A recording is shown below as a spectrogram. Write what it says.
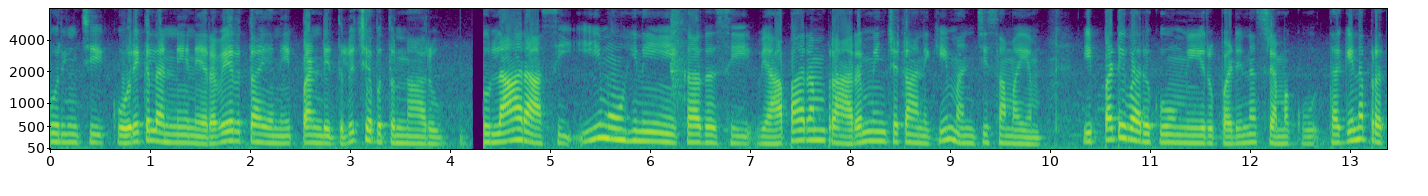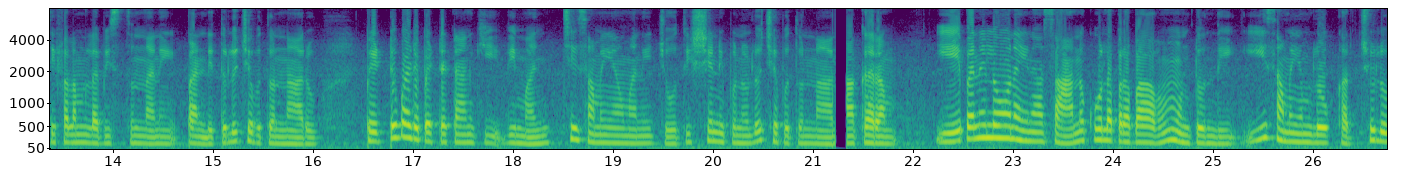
గురించి కోరికలన్నీ నెరవేరుతాయని పండితులు చెబుతున్నారు. తులారాశి ఈ మోహిని ఏకాదశి వ్యాపారం ప్రారంభించటానికి మంచి సమయం. ఇప్పటి వరకు మీరు పడిన శ్రమకు తగిన ప్రతిఫలం లభిస్తుందని పండితులు చెబుతున్నారు. పెట్టుబడి పెట్టడానికి ఇది మంచి సమయం అని జ్యోతిష్య నిపుణులు చెబుతున్నారు. మకరం ఏ పనిలోనైనా సానుకూల ప్రభావం ఉంటుంది. ఈ సమయంలో ఖర్చులు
